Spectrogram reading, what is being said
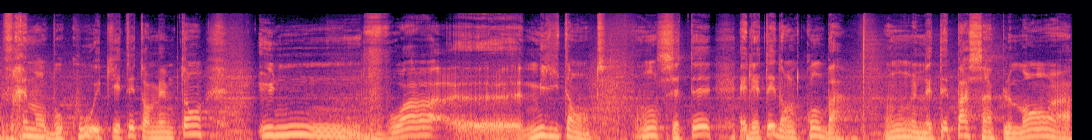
vraiment beaucoup et qui était en même temps une voix euh, militante. Hein, c'était, elle était dans le combat. Hein, elle n'était pas simplement à,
